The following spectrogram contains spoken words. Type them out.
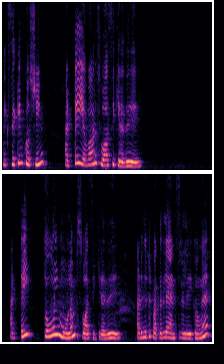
நெக்ஸ்ட் செகண்ட் கொஸ்டின் அட்டை எவ்வாறு சுவாசிக்கிறது? அட்டை தோல் மூலம் சுவாசிக்கிறது அப்படின்னு சொல்லிட்டு பக்கத்தில் ஆன்சர் எழுதிக்கோங்க.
